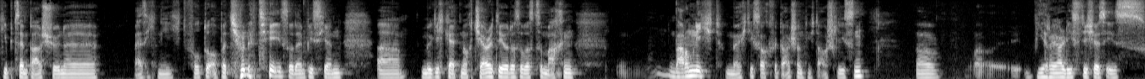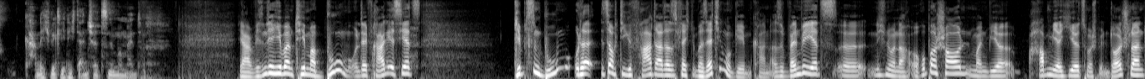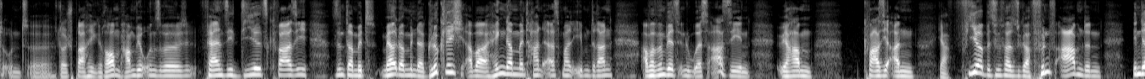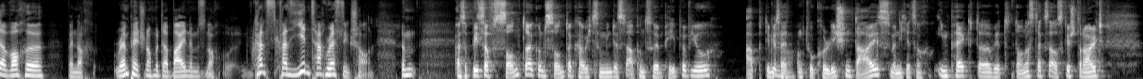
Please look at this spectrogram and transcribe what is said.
gibt's ein paar schöne, weiß ich nicht, Foto-Opportunities oder ein bisschen äh, Möglichkeiten, noch Charity oder sowas zu machen. Warum nicht? Möchte ich es auch für Deutschland nicht ausschließen. Wie realistisch es ist, kann ich wirklich nicht einschätzen im Moment. Ja, wir sind ja hier beim Thema Boom und die Frage ist jetzt, Gibt es einen Boom oder ist auch die Gefahr da, dass es vielleicht Übersättigung geben kann? Also wenn wir jetzt äh, nicht nur nach Europa schauen, ich meine, wir haben ja hier zum Beispiel in Deutschland und äh, deutschsprachigen Raum haben wir unsere Fernsehdeals quasi, sind damit mehr oder minder glücklich, aber hängen da momentan erstmal eben dran. Aber wenn wir jetzt in den USA sehen, wir haben quasi an ja, vier beziehungsweise sogar fünf Abenden in der Woche, wenn noch Rampage noch mit dabei nimmst, noch, du kannst quasi jeden Tag Wrestling schauen. Ähm, also bis auf Sonntag und Sonntag habe ich zumindest ab und zu ein Pay-Per-View. Ab dem genau. Zeitpunkt, wo Collision da ist, wenn ich jetzt noch Impact, äh, wird donnerstags ausgestrahlt,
